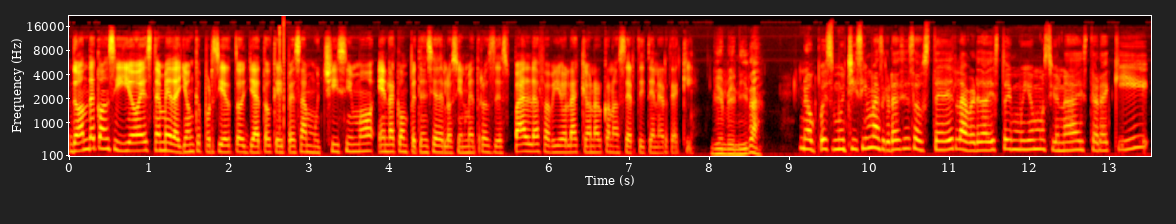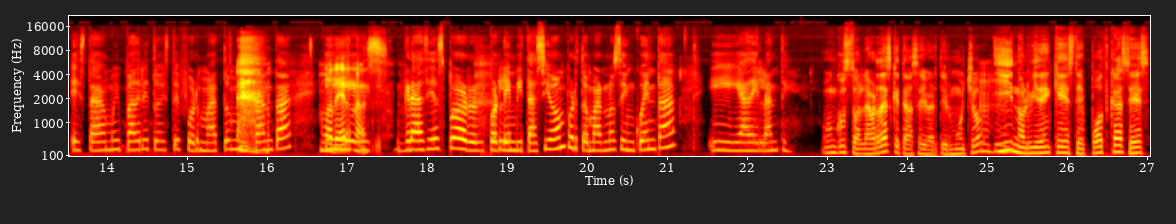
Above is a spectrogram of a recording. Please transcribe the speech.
Donde consiguió este medallón que por cierto ya toca y pesa muchísimo en la competencia de los 100 metros de espalda. Fabiola, qué honor conocerte y tenerte aquí. Bienvenida. No, pues muchísimas gracias a ustedes. La verdad estoy muy emocionada de estar aquí. Está muy padre todo este formato, me encanta. Modernos. Y gracias por, por la invitación, por tomarnos en cuenta y adelante. Un gusto, la verdad es que te vas a divertir mucho uh -huh. y no olviden que este podcast es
